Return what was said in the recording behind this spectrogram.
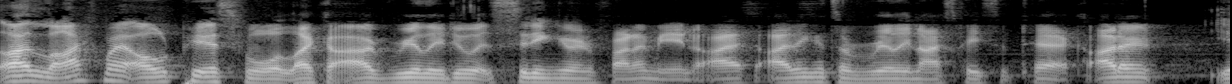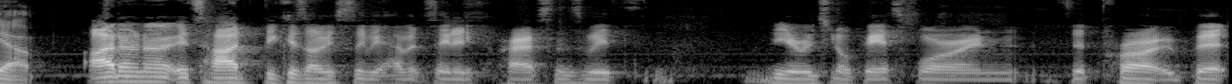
I like my old PS4. Like, I really do. It's sitting here in front of me, and I I think it's a really nice piece of tech. I don't. Yeah. I don't know. It's hard because obviously we haven't seen any comparisons with the original PS4 and the Pro, but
